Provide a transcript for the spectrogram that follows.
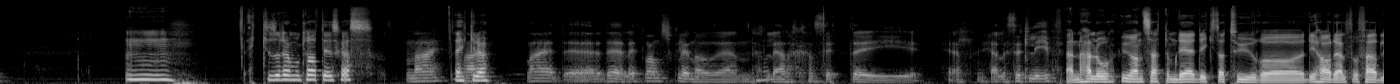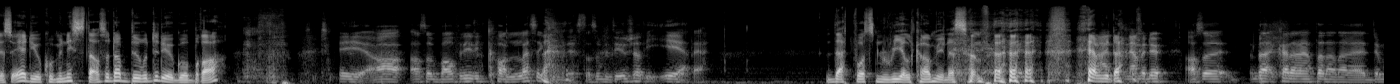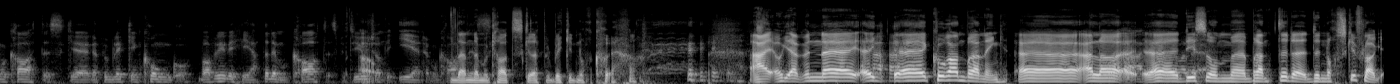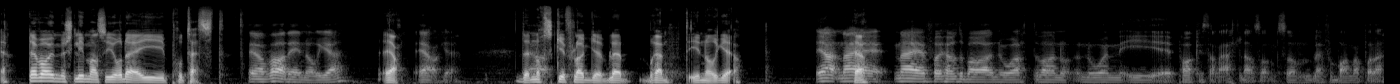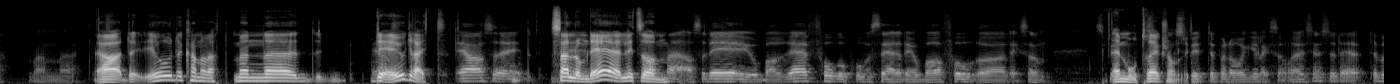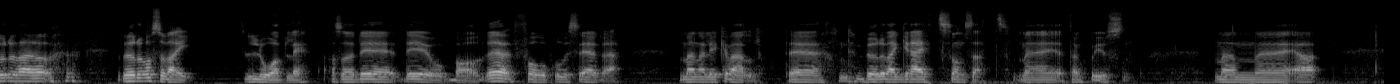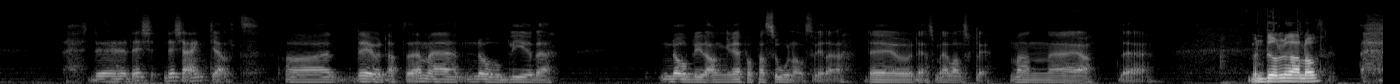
mm, Det er ikke så demokratisk, ass. Nei. Det er ikke nei, det. Nei, det, det er litt vanskelig når en leder kan sitte i hele, hele sitt liv. Men hallo, uansett om det er diktatur og de har det helt forferdelig, så er de jo kommunister, så da burde det jo gå bra. Ja, altså bare fordi de kaller seg kommunister, så betyr det ikke at de er det. That wasn't real communism. Nei, nei, men du, altså der, Hva den heter den der demokratiske republikken Kongo? Bare fordi det heter demokratisk, betyr jo ikke at det er demokratisk. Den demokratiske republikken Nord-Korea. Nei, OK, men eh, eh, koranbrenning eh, Eller eh, de som eh, brente det, det norske flagget. Det var jo muslimer som gjorde det i protest. Ja, var det i Norge? Ja. Ja, OK. Det Ja. norske flagget ble brent i Norge. ja. Ja, nei, Ja. nei, for jeg hørte bare noe at det var no noen i Pakistan eller et eller annet sånt som ble forbanna på det. Men uh, Ja, det, jo, det kan ha vært. Men uh, det er jo greit. ja, altså Selv om det er litt sånn samme, Altså, det er jo bare for å provosere. Det er jo bare for å liksom En motreaksjon, liksom. Spytte på Norge, liksom. Og jeg syns jo det, det burde være Burde også være lovlig. Altså, det, det er jo bare for å provosere. Men allikevel. Det, det burde være greit sånn sett, med tanke på jussen. Men eh, ja det, det, er ikke, det er ikke enkelt. Og det er jo dette med når blir det Når blir det angrep på personer osv. Det er jo det som er vanskelig. Men eh, ja, det Men burde det være lov?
